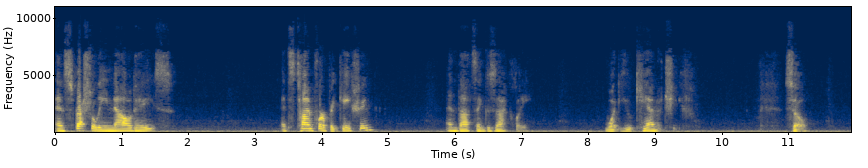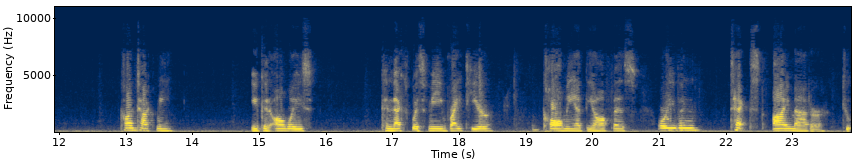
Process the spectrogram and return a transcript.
and especially nowadays, it's time for a vacation, and that's exactly what you can achieve. So, contact me. You can always connect with me right here call me at the office, or even text iMatter to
